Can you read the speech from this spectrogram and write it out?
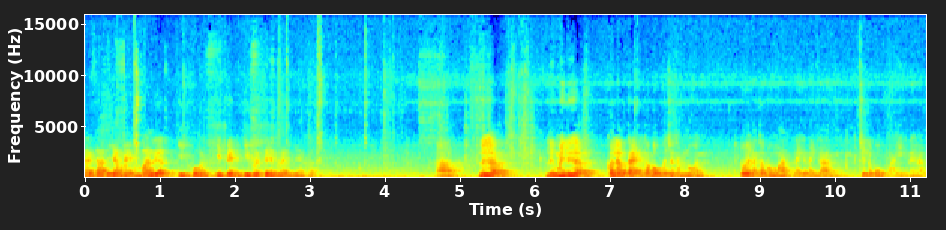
นักศึกษาที่ยังไม่มาเลือกกี่คนคิดเป็นกี่เปอร์เซ็นต์อะไรเงี้ยครับอ่าเลือกหรือไม่เลือกก็แล้วแต่ระบบก็จะคำนวณ โดยอัตโนมัติในในการเขียนระบบไว้นะครับ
